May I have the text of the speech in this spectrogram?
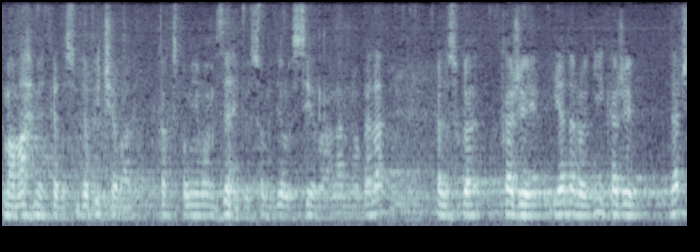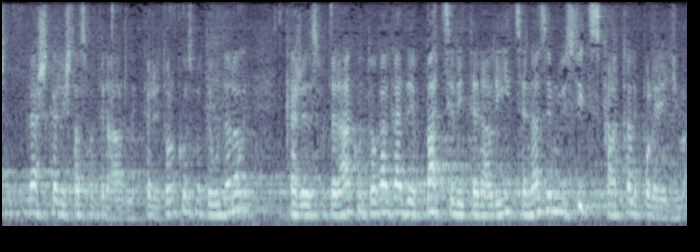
Imam Ahmed kada su ga bičevali, kako spominjamo Imam Zahebi u svome dijelu Sijelu Alam Nobela, kada su ga, kaže, jedan od njih, kaže, znači, znaš, kaže, šta smo te radili? Kaže, toliko smo te udarali, kaže, da smo te nakon toga gade bacili te na lice, na zemlju i svi skakali po leđima.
